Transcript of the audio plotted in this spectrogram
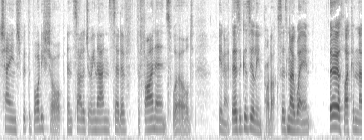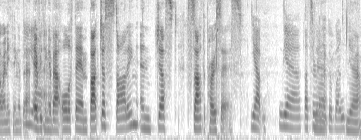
changed with the body shop and started doing that instead of the finance world, you know, there's a gazillion products. There's no way in earth I can know anything about everything about all of them. But just starting and just start the process. Yep. Yeah, that's a Yeah. really good one. Yeah.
